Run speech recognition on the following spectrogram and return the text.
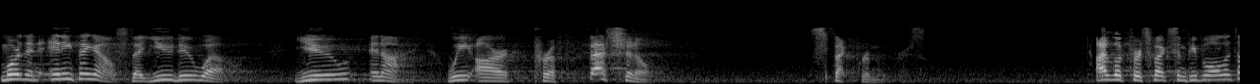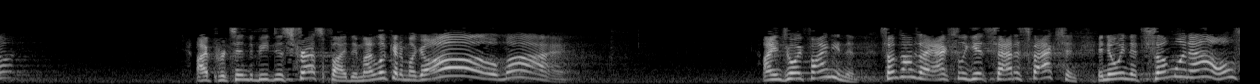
More than anything else that you do well, you and I, we are professional speck removers. I look for specks in people all the time. I pretend to be distressed by them. I look at them, I go, oh my. I enjoy finding them. Sometimes I actually get satisfaction in knowing that someone else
